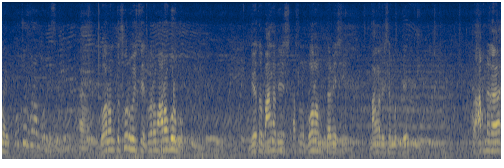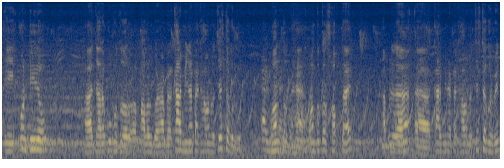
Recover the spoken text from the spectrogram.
ভাই প্রচুর গরম পড়তেছে। হ্যাঁ গরম তো শুরু হয়েছে গরম আরও পড়ব। যেহেতু বাংলাদেশ আসলে গরমটা বেশি বাংলাদেশের মধ্যে। তো আপনারা এই কন্টিনিউ যারা কবুতর পালন করেন আপনারা কার্বিনাটা খাওয়ানোর চেষ্টা করবেন। অন্তত হ্যাঁ অন্তত সপ্তাহে আপনারা কার্বিনাটা খাওয়ানোর চেষ্টা করবেন।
